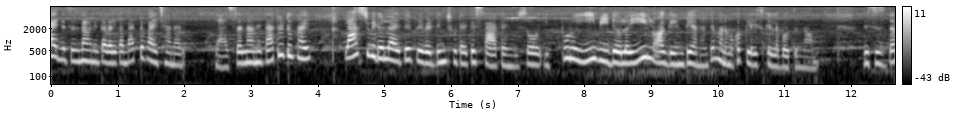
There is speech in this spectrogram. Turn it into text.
Hi this is Navaneetha welcome back to my channel natural Navaneetha two to five last వీడియోలో అయితే ప్రీ వెడ్డింగ్ షూట్ అయితే స్టార్ట్ అయింది. సో ఇప్పుడు ఈ వీడియోలో ఈ లాగ్ ఏంటి అని అంటే మనం ఒక ప్లేస్కి వెళ్ళబోతున్నాము this is the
